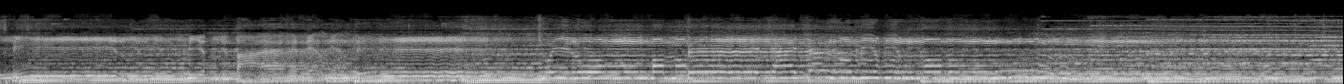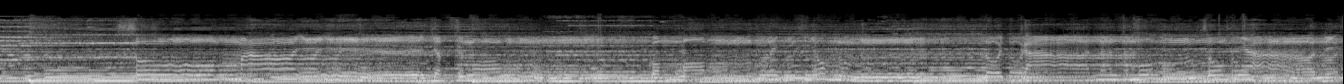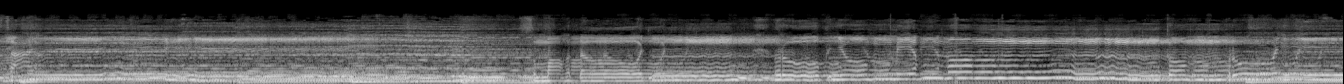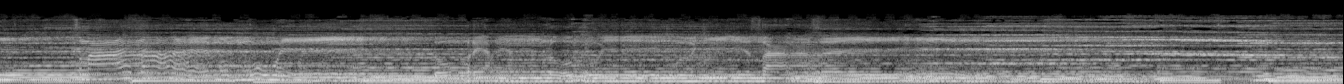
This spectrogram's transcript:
ស្ពានមានតែអ្នកទេជួយលួងបំពេចាយចៅមៀងមុំសូមឲ្យចិត្តស្មងកុំបំភ្លេចខ្ញុំ មកដូចរូបខ្ញុំមៀងមុំកុំព្រួយស្នេហ៍តែមុំមួយសូមព្រះលោកជួយធ្វើជាសាងសី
